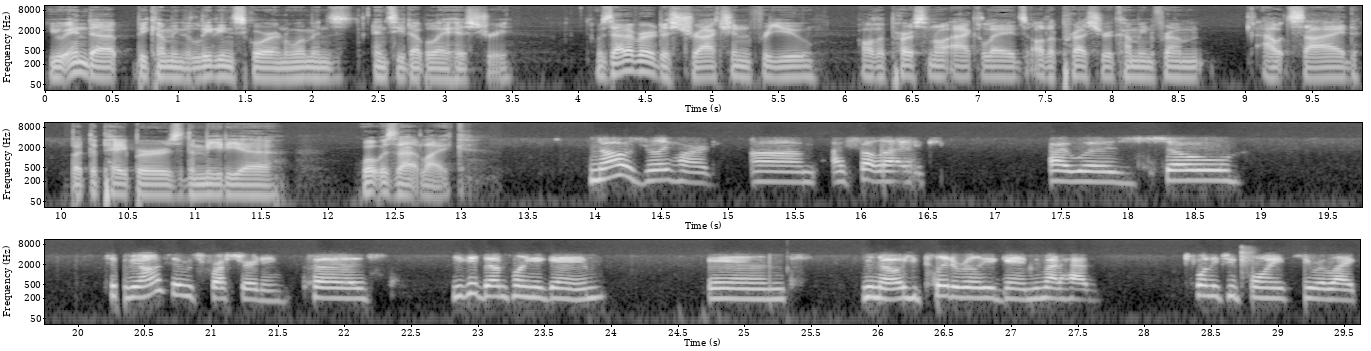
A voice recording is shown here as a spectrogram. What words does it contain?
You end up becoming the leading scorer in women's NCAA history. Was that ever a distraction for you? All the personal accolades, all the pressure coming from outside, but the papers, the media. What was that like? No, it was really hard. Um, I felt like I was so, to be honest, it was frustrating because you get done playing a game and, you know, you played a really good game. You might have had 22 points. You were like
